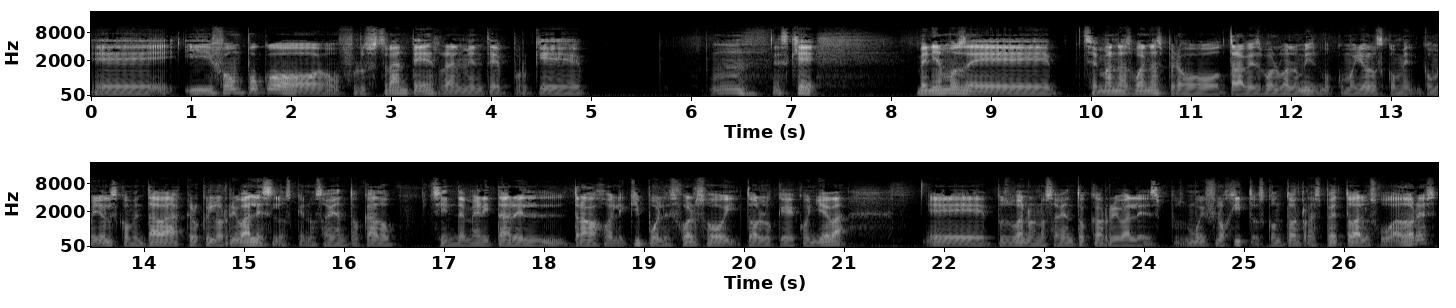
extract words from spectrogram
Eh, y fue un poco frustrante realmente porque mm, es que veníamos de semanas buenas pero otra vez vuelvo a lo mismo como yo, los como yo les comentaba creo que los rivales los que nos habían tocado sin demeritar el trabajo del equipo el esfuerzo y todo lo que conlleva eh, pues bueno nos habían tocado rivales pues muy flojitos con todo el respeto a los jugadores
